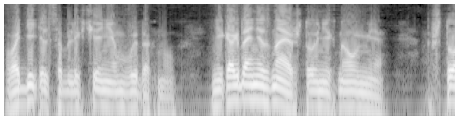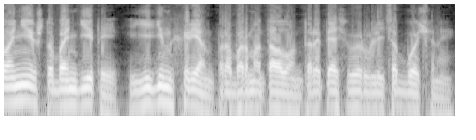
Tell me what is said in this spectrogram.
Водитель с облегчением выдохнул. «Никогда не знаю, что у них на уме. Что они, что бандиты. Един хрен», — пробормотал он, торопясь вырулить с обочины.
